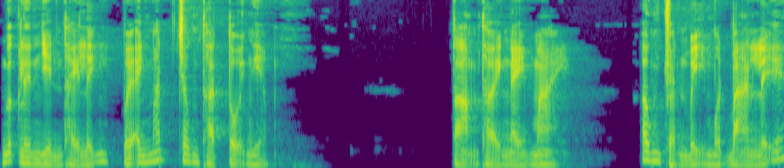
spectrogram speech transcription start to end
ngước lên nhìn thầy lĩnh với ánh mắt trông thật tội nghiệp. Tạm thời ngày mai, ông chuẩn bị một bàn lễ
